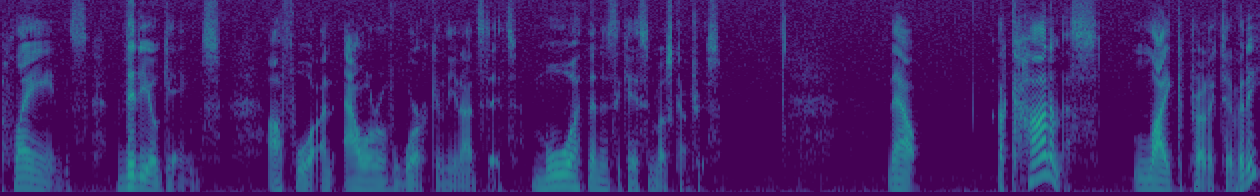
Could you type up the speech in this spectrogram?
planes, video games uh, for an hour of work in the United States, more than is the case in most countries. Now, economists like productivity,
